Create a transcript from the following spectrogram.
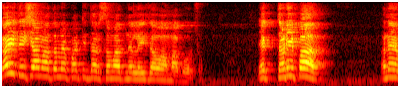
કઈ દિશામાં તમે પાટીદાર સમાજને લઈ જવા માગો છો? એક તડીપાર અને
